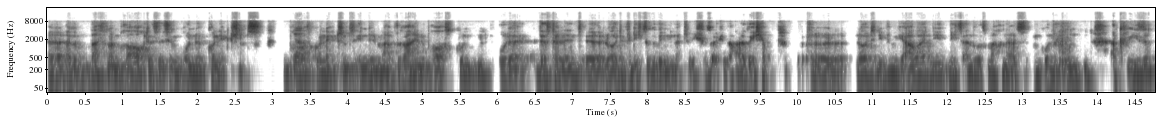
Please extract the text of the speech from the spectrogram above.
äh, also was man braucht, das ist im Grunde Connections. Du brauchst ja. Connections in den Markt rein, du brauchst Kunden oder das Talent, äh, Leute für dich zu gewinnen, natürlich für solche Sachen. Also ich habe äh, Leute, die für mich arbeiten, die nichts anderes machen als im Grunde Kundenakquise.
